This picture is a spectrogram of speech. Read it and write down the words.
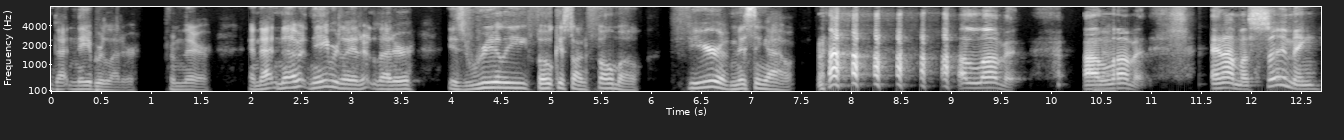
that neighbor letter from there. And that neighbor letter letter is really focused on FOMO, fear of missing out. I love it. I yeah. love it. And I'm assuming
